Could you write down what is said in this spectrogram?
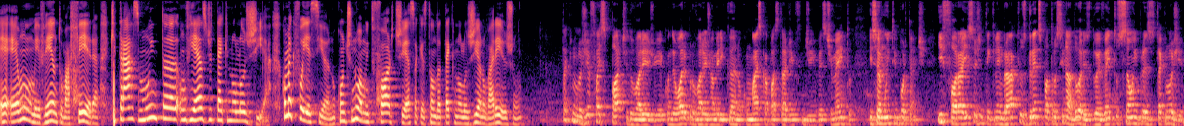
é, é, um evento, uma feira, que traz muita um viés de tecnologia. Como é que foi esse ano? Continua muito forte essa questão da tecnologia no varejo? Tecnologia faz parte do varejo e quando eu olho para o varejo americano com mais capacidade de investimento, isso é muito importante. E fora isso, a gente tem que lembrar que os grandes patrocinadores do evento são empresas de tecnologia.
